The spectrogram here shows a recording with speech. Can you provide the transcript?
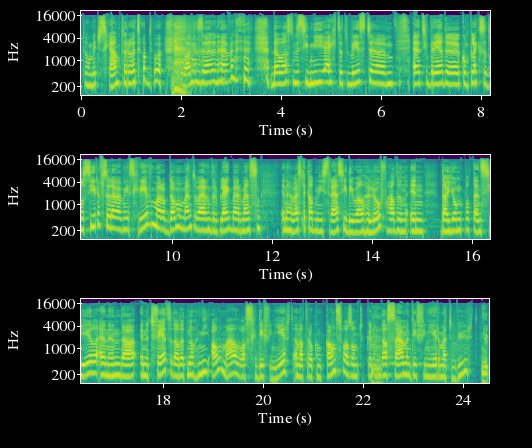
toch een beetje schaamterood op de wangen zouden hebben. Dat was misschien niet echt het meest ehm, uitgebreide, complexe dossier of zo dat we hebben geschreven, maar op dat moment waren er blijkbaar mensen in de gewestelijke administratie die wel geloof hadden in dat jong potentieel en in, dat, in het feit dat het nog niet allemaal was gedefinieerd en dat er ook een kans was om te kunnen mhm. dat samen definiëren met de buurt. Nu,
